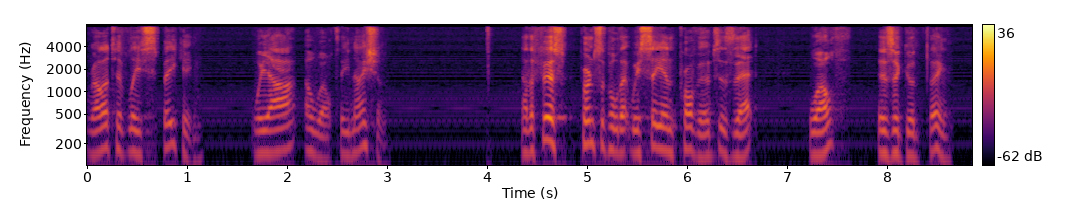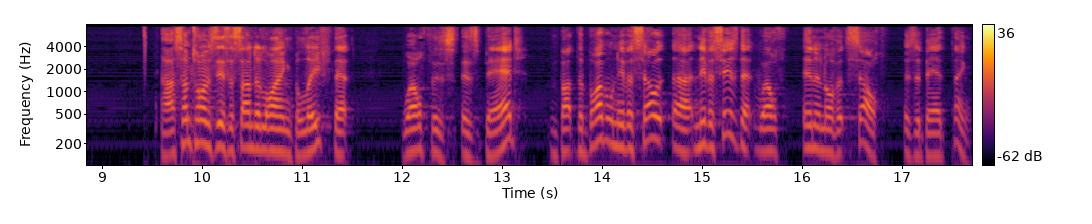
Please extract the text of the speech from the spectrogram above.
relatively speaking, we are a wealthy nation. Now, the first principle that we see in Proverbs is that wealth is a good thing. Uh, sometimes there's this underlying belief that wealth is, is bad, but the Bible never, sell, uh, never says that wealth in and of itself is a bad thing.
